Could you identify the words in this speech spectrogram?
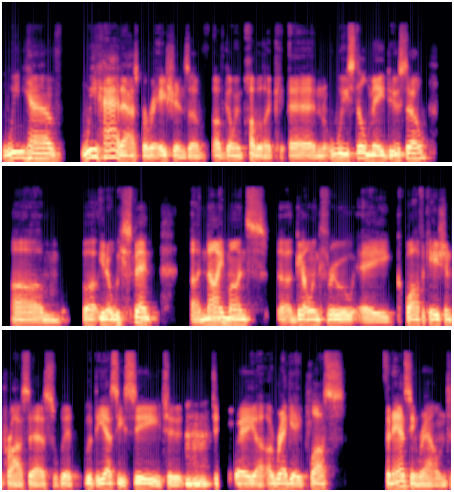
we have we had aspirations of of going public, and we still may do so. Um, but you know, we spent uh, nine months uh, going through a qualification process with with the SEC to Mhm. do a, a Reg A plus financing round,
